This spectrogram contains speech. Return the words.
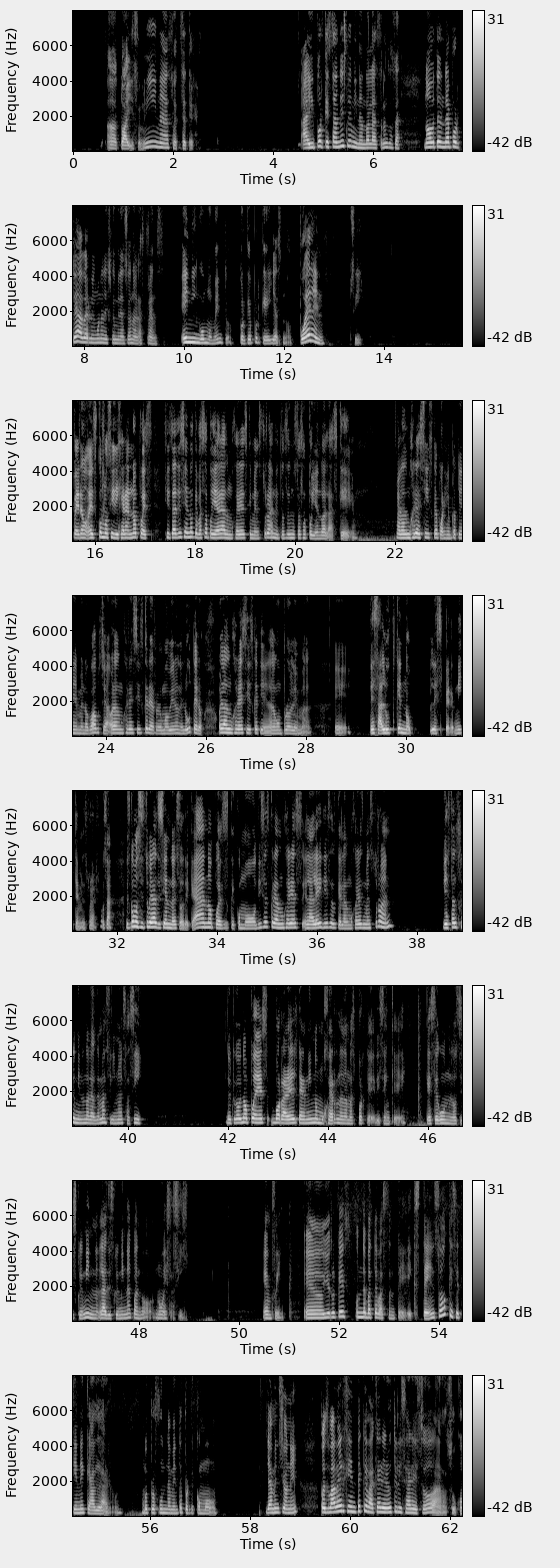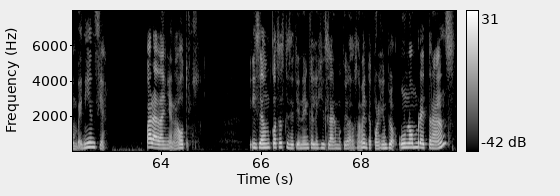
uh, toallas femeninas o etcétera. Ahí porque están discriminando a las trans, o sea, no tendrá por qué haber ninguna discriminación a las trans. En ningún momento. ¿Por qué? Porque ellas no pueden. Sí pero es como si dijeran, no, pues si estás diciendo que vas a apoyar a las mujeres que menstruan, entonces no estás apoyando a las que a las mujeres cis que, por ejemplo, tienen menopausia, o las mujeres cis que les removieron el útero, o las mujeres cis que tienen algún problema eh, de salud que no les permite menstruar. O sea, es como si estuvieras diciendo eso de que, ah, no, pues es que como dices que las mujeres, en la ley dices que las mujeres menstruan, y estás discriminando a las demás, y no es así. No puedes borrar el término mujer nada más porque dicen que, que según los discrimina, las discrimina cuando no es así. En fin, eh, yo creo que es un debate bastante extenso que se tiene que hablar muy profundamente porque como ya mencioné, pues va a haber gente que va a querer utilizar eso a su conveniencia para dañar a otros. Y son cosas que se tienen que legislar muy cuidadosamente. Por ejemplo, un hombre trans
